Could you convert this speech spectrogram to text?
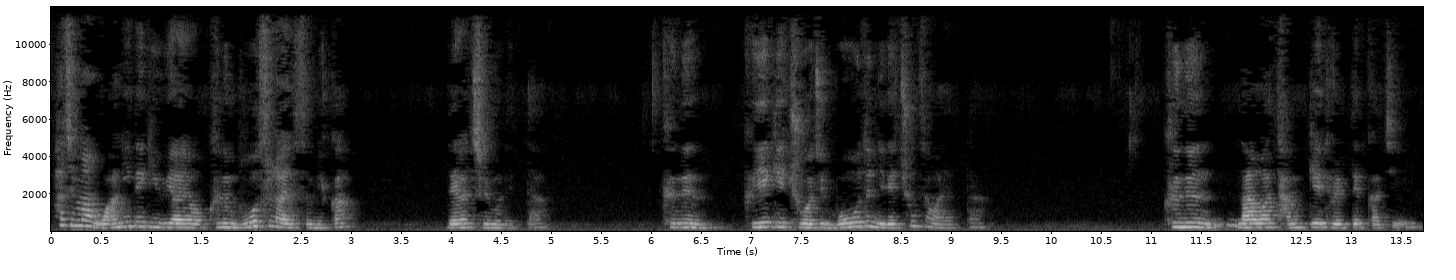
하지만 왕이 되기 위하여 그는 무엇을 하였습니까? 내가 질문했다. 그는 그에게 주어진 모든 일에 충성하였다. 그는 나와 닮게 될 때까지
